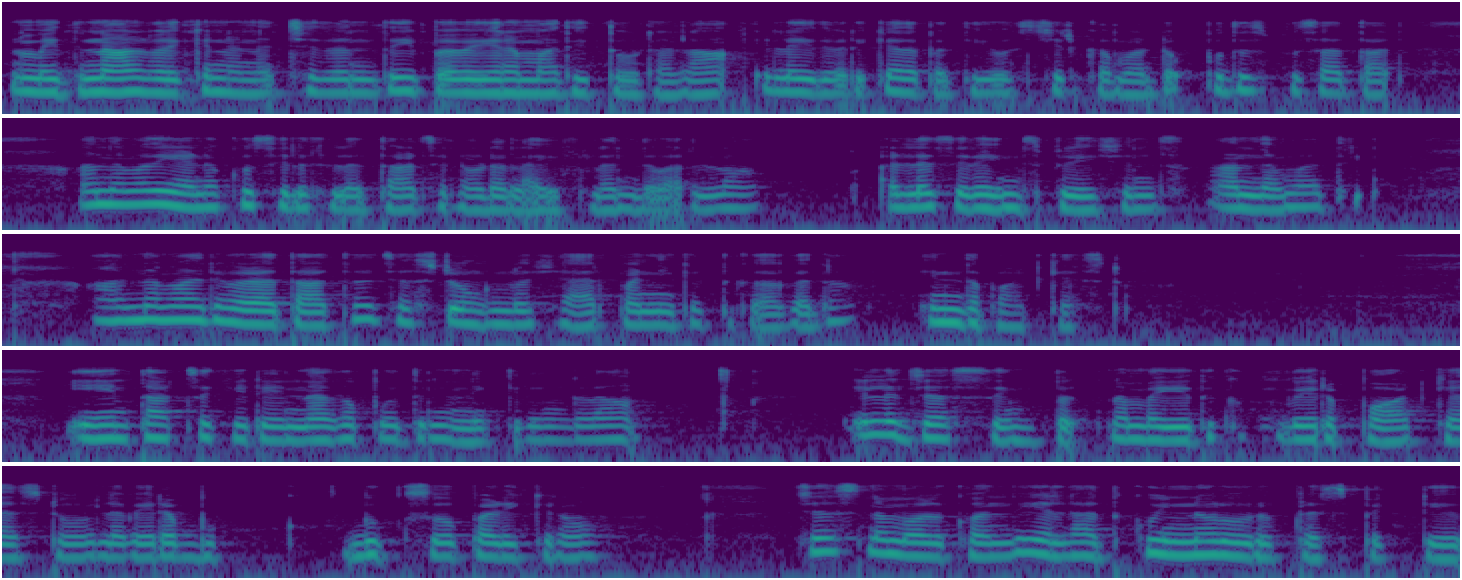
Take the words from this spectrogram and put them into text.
நம்ம இது நாள் வரைக்கும் நினச்சது வந்து இப்போ வேறு மாதிரி தோணலாம். இல்லை இது வரைக்கும் அதை பற்றி யோசிச்சிருக்க மாட்டோம். புதுசு புதுசாக தாட்ஸ் அந்த மாதிரி எனக்கும் சில சில தாட்ஸ் என்னோடய லைஃப்லேருந்து வரலாம். அல்ல சில இன்ஸ்பிரேஷன்ஸ் அந்த மாதிரி. அந்த மாதிரி வர தாட்ஸை ஜஸ்ட் உங்களோட ஷேர் பண்ணிக்கிறதுக்காக தான் இந்த பாட்காஸ்ட் என் தாட்ஸை கேட்டு என்னாக போகுதுன்னு நினைக்கிறீங்களா? இல்லை ஜஸ்ட் சிம்பிள் நம்ம எதுக்கு வேறு பாட்காஸ்ட்டோ இல்லை வேறு புக் புக்ஸோ படிக்கணும் ஜஸ்ட் நம்மளுக்கு வந்து எல்லாத்துக்கும் இன்னொரு ஒரு பெர்ஸ்பெக்டிவ்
